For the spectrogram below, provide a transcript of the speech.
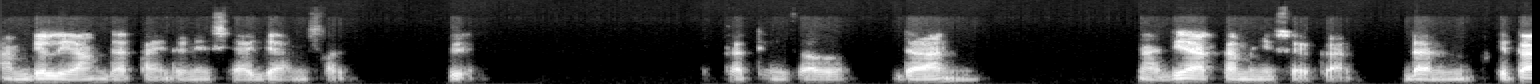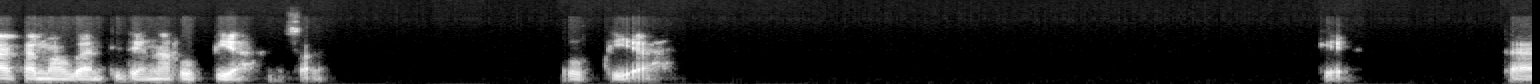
ambil yang data Indonesia aja misalnya. Kita tinggal dan, nah dia akan menyesuaikan dan kita akan mau ganti dengan rupiah misalnya. Rupiah. Oke. Kita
